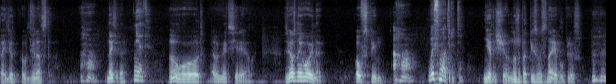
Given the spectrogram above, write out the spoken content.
Пойдет 12-го. Ага. Знаете, да? Нет. Ну вот, а вы говорите сериалы. «Звездные войны». Offspin. Ага. Вы смотрите? Нет еще. Нужно подписываться на Apple+. Угу.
